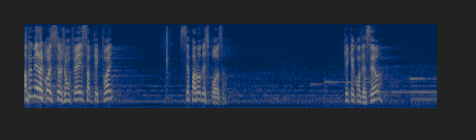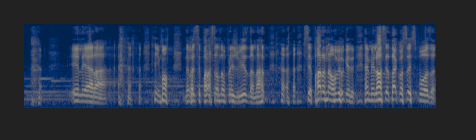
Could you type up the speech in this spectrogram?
A primeira coisa que seu João fez, sabe o que foi? Separou da esposa. O que, que aconteceu? Ele era, irmão, negócio de separação dá um prejuízo danado. Separa não, viu, querido? É melhor você estar com a sua esposa.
